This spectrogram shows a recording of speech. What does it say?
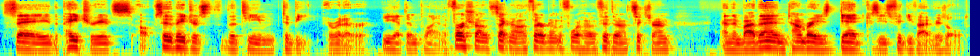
say the Patriots, oh, say the Patriots the team to beat or whatever. You get them playing the first round, the second round, the third round, the fourth round, the fifth round, the sixth round, and then by then Tom Brady's dead because he's 55 years old.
